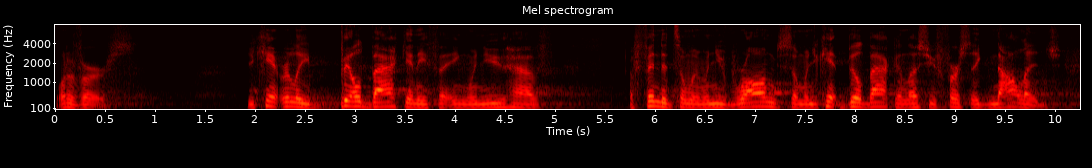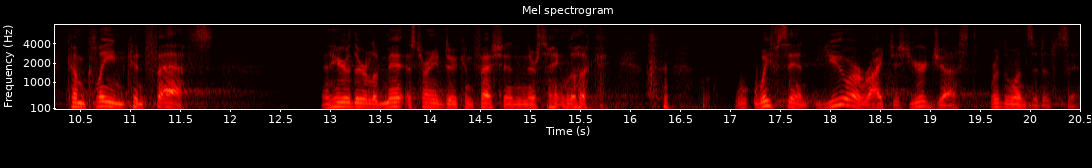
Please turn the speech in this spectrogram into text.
What a verse. You can't really build back anything when you have offended someone, when you've wronged someone, you can't build back unless you first acknowledge, come clean, confess. And here their lament is turning into a confession. They're saying, Look, we've sinned. You are righteous. You're just. We're the ones that have sinned.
